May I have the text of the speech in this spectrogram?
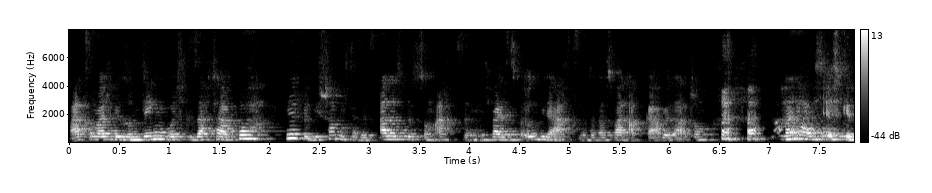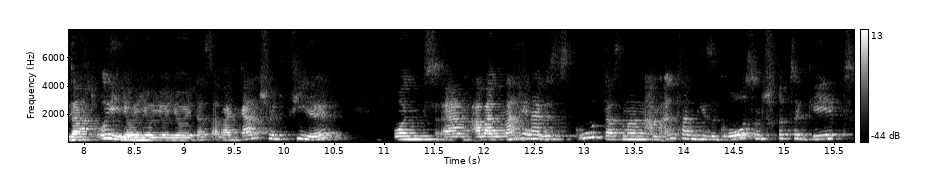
war zum Beispiel so ein Ding, wo ich gesagt habe, boah, Hilfe, wie schaffe ich das jetzt alles bis zum 18. Ich weiß, es war irgendwie der 18. Das war ein Abgabedatum. Und dann habe ich echt gedacht, uiuiuiui, das ist aber ganz schön viel. Und ähm, aber im Nachhinein ist es gut, dass man am Anfang diese großen Schritte geht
